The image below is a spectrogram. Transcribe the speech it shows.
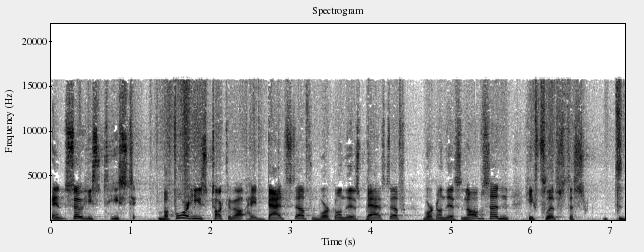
And so he's, he's before he's talked about, hey, bad stuff, work on this, bad stuff, work on this. And all of a sudden, he flips the, the,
